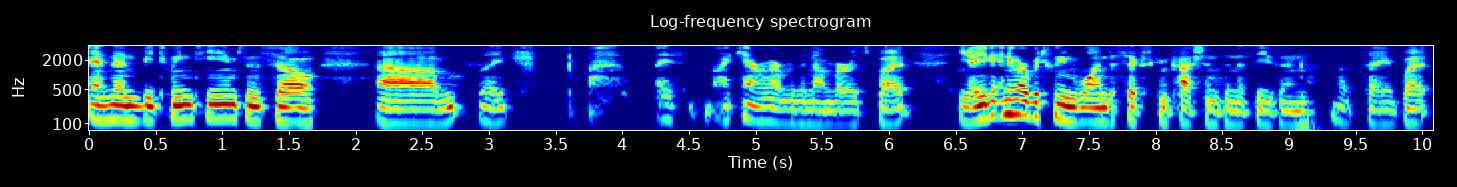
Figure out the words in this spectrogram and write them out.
and then between teams, and so, um, like, I th- I can't remember the numbers, but you know, you get anywhere between one to six concussions in a season, let's say, but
